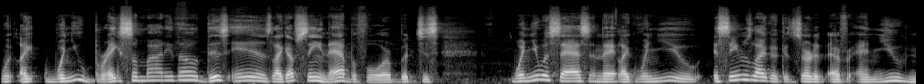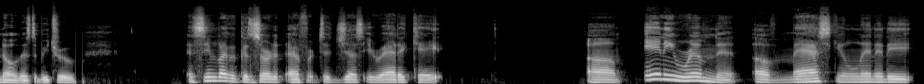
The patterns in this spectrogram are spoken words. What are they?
when- like when you break somebody though, this is like I've seen that before, but just when you assassinate, like when you, it seems like a concerted effort, and you know this to be true. It seems like a concerted effort to just eradicate um, any remnant of masculinity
